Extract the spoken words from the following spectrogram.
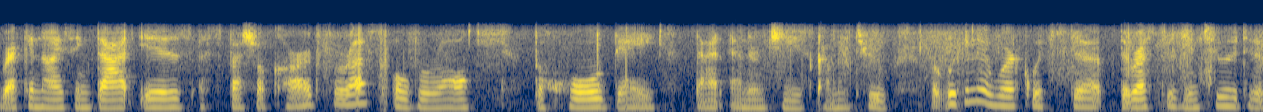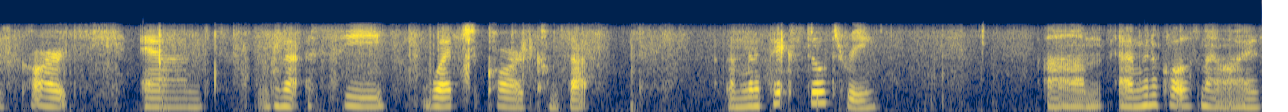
recognizing that is a special card for us overall the whole day that energy is coming through. But we're going to work with the, the rest of the intuitive cards and I'm going to see which card comes up. I'm going to pick still three. Um, I'm going to close my eyes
